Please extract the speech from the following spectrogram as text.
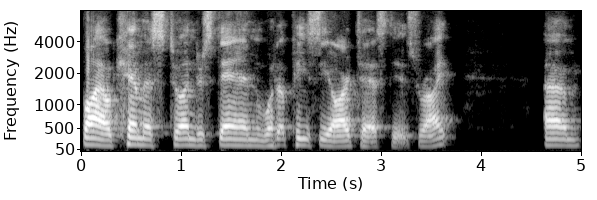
biochemist to understand what a PCR test is, right? Um,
